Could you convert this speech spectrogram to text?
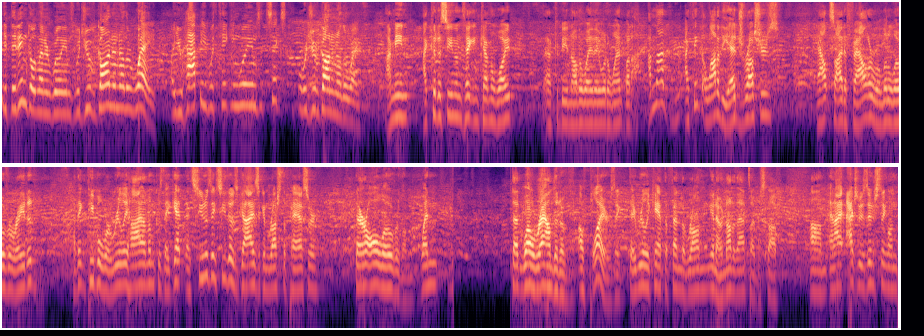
if they didn't go Leonard Williams, would you have gone another way? Are you happy with taking Williams at six, or would you have gone another way? I mean, I could have seen them taking Kevin White. That could be another way they would have went. But I'm not. I think a lot of the edge rushers outside of Fowler were a little overrated. I think people were really high on them because they get as soon as they see those guys that can rush the passer, they're all over them. When that well-rounded of, of players, they, they really can't defend the run. You know, none of that type of stuff. Um, and I actually it was interesting on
